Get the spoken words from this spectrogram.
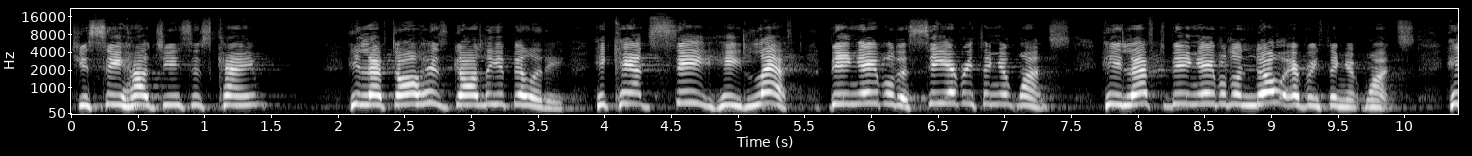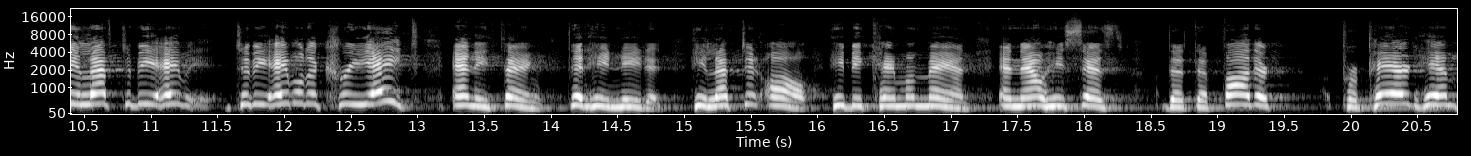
Do you see how Jesus came? He left all his godly ability. He can't see. He left being able to see everything at once. He left being able to know everything at once. He left to be able to be able to create anything that he needed. He left it all. He became a man. And now he says that the Father prepared him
